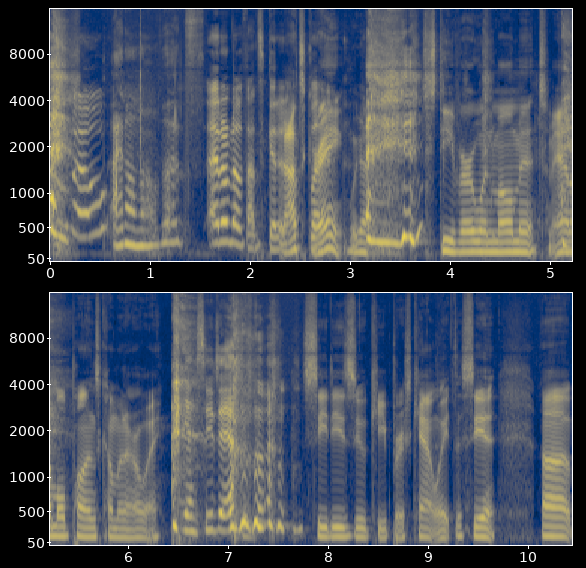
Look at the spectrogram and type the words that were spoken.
I don't know. I don't know. if That's I don't know if that's good enough. That's but- great. We got Steve Irwin moment, some animal puns coming our way. yes, you do. CD Zookeepers. Can't wait to see it. Uh,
